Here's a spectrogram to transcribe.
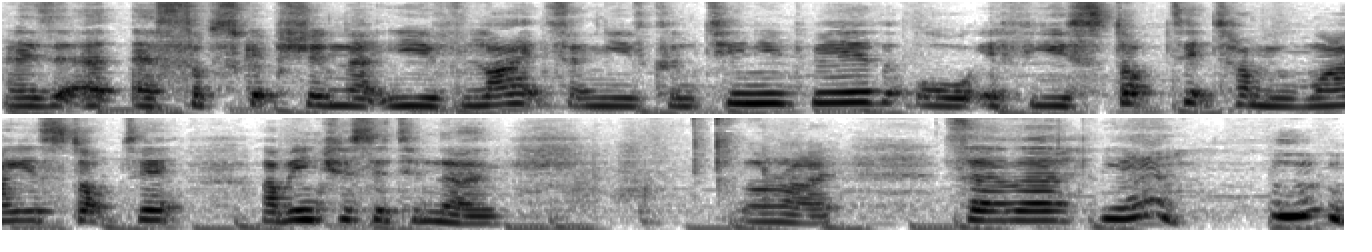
And is it a, a subscription that you've liked and you've continued with, or if you stopped it, tell me why you stopped it. Be interested to know. All right, so uh, yeah. Mm.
